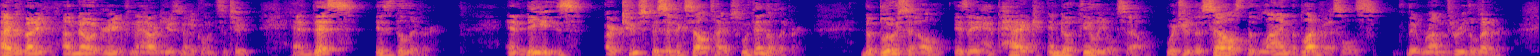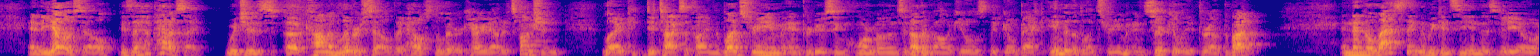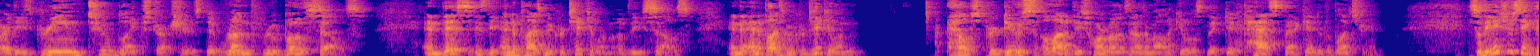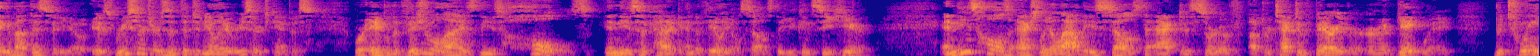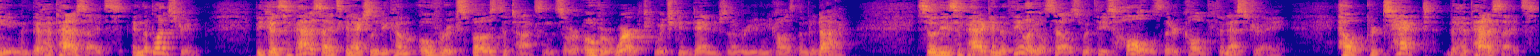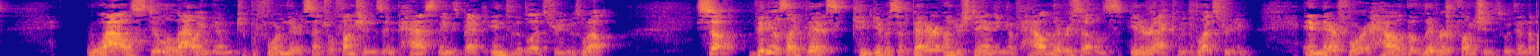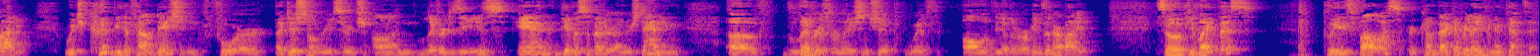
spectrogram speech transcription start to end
Hi, everybody. I'm Noah Green from the Howard Hughes Medical Institute, and this is the liver. And these are two specific cell types within the liver. The blue cell is a hepatic endothelial cell, which are the cells that line the blood vessels that run through the liver. And the yellow cell is a hepatocyte, which is a common liver cell that helps the liver carry out its function, like detoxifying the bloodstream and producing hormones and other molecules that go back into the bloodstream and circulate throughout the body. And then the last thing that we can see in this video are these green tube-like structures that run through both cells. And this is the endoplasmic reticulum of these cells. And the endoplasmic reticulum helps produce a lot of these hormones and other molecules that get passed back into the bloodstream. So the interesting thing about this video is researchers at the Janelia Research Campus were able to visualize these holes in these hepatic endothelial cells that you can see here. And these holes actually allow these cells to act as sort of a protective barrier or a gateway between the hepatocytes and the bloodstream. Because hepatocytes can actually become overexposed to toxins or overworked, which can damage them or even cause them to die. So these hepatic endothelial cells with these holes that are called fenestrae help protect the hepatocytes while still allowing them to perform their essential functions and pass things back into the bloodstream as well. So, videos like this can give us a better understanding of how liver cells interact with the bloodstream, and therefore how the liver functions within the body, which could be the foundation for additional research on liver disease and give us a better understanding of the liver's relationship with all of the other organs in our body. So if you like this, please follow us or come back every day for new content.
